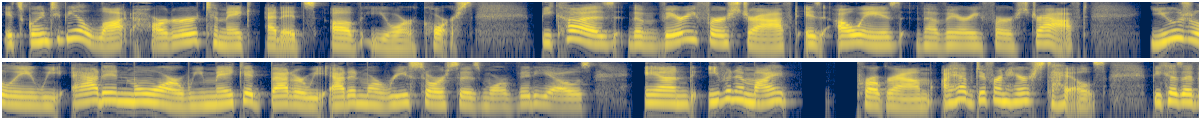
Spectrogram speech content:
it's going to be a lot harder to make edits of your course because the very first draft is always the very first draft. Usually we add in more, we make it better, we add in more resources, more videos. And even in my program, I have different hairstyles because I've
